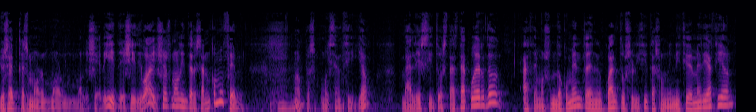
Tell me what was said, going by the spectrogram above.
Josep, que és molt, molt, molt eixerit, i així diu, ai, això és molt interessant, com ho fem? No, pues muy sencillo. Vale, si tú estás de acuerdo, hacemos un documento en el cual tú solicitas un inicio de mediación,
